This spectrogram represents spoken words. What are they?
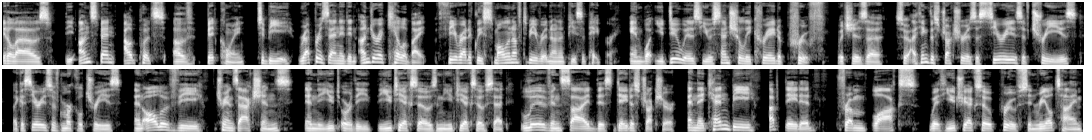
It allows the unspent outputs of Bitcoin to be represented in under a kilobyte, theoretically small enough to be written on a piece of paper. And what you do is you essentially create a proof, which is a so I think the structure is a series of trees, like a series of Merkle trees, and all of the transactions in the U, or the, the UTXOs in the UTXO set live inside this data structure, and they can be updated from blocks with UTXO proofs in real time,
